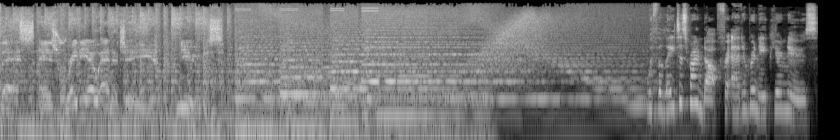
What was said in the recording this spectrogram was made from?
This is Radio Energy News. With the latest roundup for Edinburgh Napier News,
